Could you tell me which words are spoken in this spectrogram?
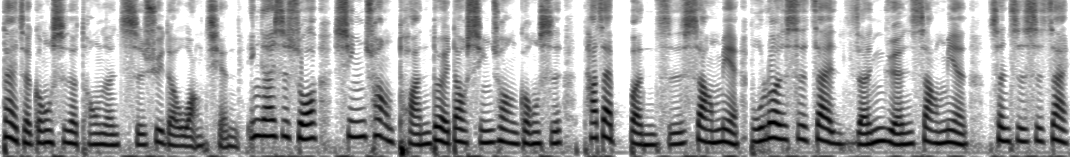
带着公司的同仁持续的往前。应该是说，新创团队到新创公司，它在本质上面，不论是在人员上面，甚至是在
